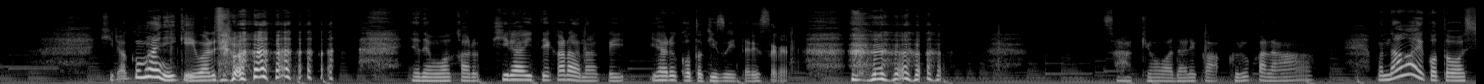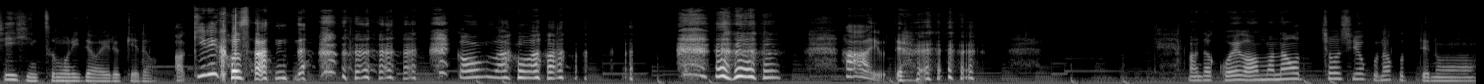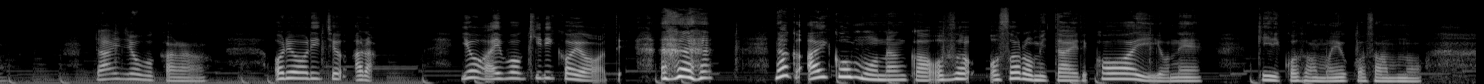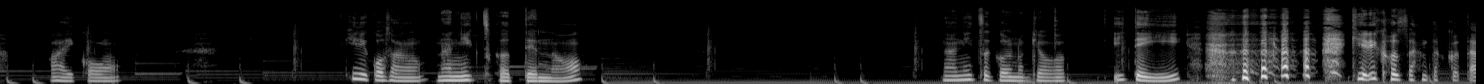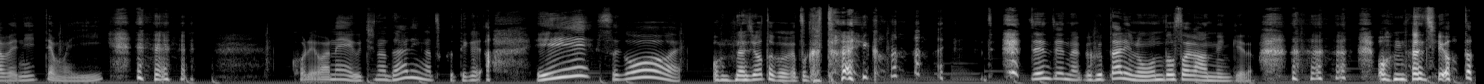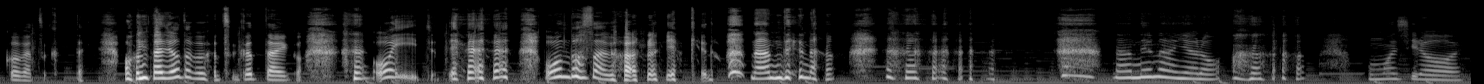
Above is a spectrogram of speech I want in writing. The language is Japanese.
開く前に行け言われてる。いやでもわかる。開いてからなんかやること気づいたりする。さあ今日は誰か来るかな？まあ、長いことはしいひんつもりではいるけど。あ、キリコさんだ。こんばんは。はぁ、言うてる。まだ声があんまなお、調子良くなくっての。大丈夫かなお料理中、あら。よう相棒キリコよって。なんかアイコンもなんかおそ、おそろみたいで可愛いよね。キリコさんもゆこさんのアイコン。キリコさん何作ってんの？何作るの今日？行っていい？キリコさんとこ食べに行ってもいい？これはね、うちのダーリンが作ってくれ、あ、ええー、すごい。同じ男が作ったアイコン。全然なんか二人の温度差があんねんけど。同じ男が作った。同じ男が作ったアイコン。おいって言って。温度差があるんやけど。なんでなん？なんでなんやろ。面白い。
